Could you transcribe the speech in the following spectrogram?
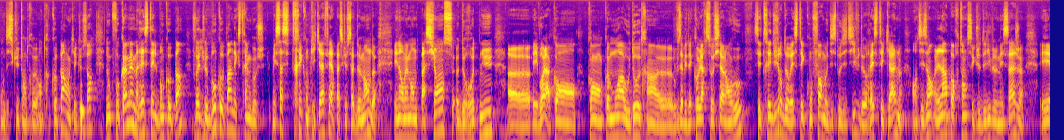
qu'on discute entre, entre copains, en quelque sorte. Donc, il faut quand même rester le bon copain. Il faut être mm. le bon copain d'extrême gauche. Mais ça, c'est très compliqué à faire parce que ça demande énormément de patience, de retenue. et voilà, quand, quand, comme moi ou d'autres, hein, vous avez des colères sociales en vous, c'est très dur de rester conforme au dispositif, de rester calme en disant l'important c'est que je délivre le message et,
